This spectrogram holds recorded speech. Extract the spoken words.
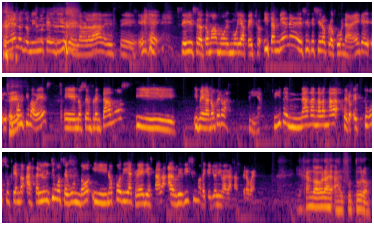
Bueno, es lo mismo que él dice, la verdad, este, sí, se lo toma muy, muy a pecho. Y también he de decir que sí lo procura, ¿eh? que esta última vez eh, nos enfrentamos y, y, me ganó, pero así, así de nada, nada, nada, pero estuvo sufriendo hasta el último segundo y no podía creer y estaba ardidísimo de que yo le iba a ganar, pero bueno. Viajando ahora al futuro.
